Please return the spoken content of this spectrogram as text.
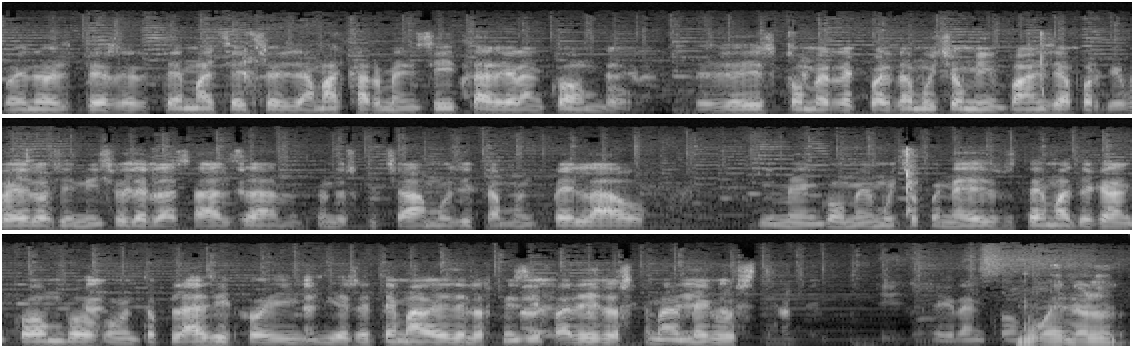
Bueno, el tercer tema, Checho, se llama Carmencita, el Gran Combo. Ese disco me recuerda mucho mi infancia porque fue de los inicios de la salsa, cuando escuchaba música muy pelado y me engomé mucho con esos temas de Gran Combo, momento clásico y, y ese tema es de los principales y los que más me gusta. El Gran Combo. Bueno,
